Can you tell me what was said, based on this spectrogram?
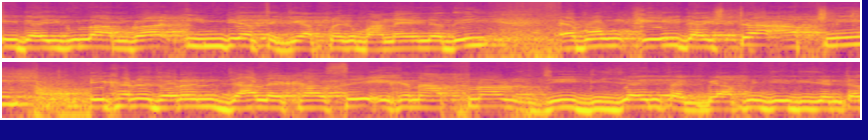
এই ডাইসগুলো আমরা ইন্ডিয়া থেকে আপনাকে বানিয়ে এনে দিই এবং এই ডাইসটা আপনি এখানে ধরেন যা লেখা আছে, এখানে আপনার যে ডিজাইন থাকবে, আপনি যে ডিজাইনটা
